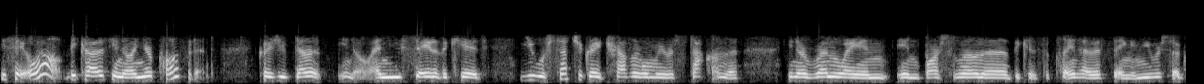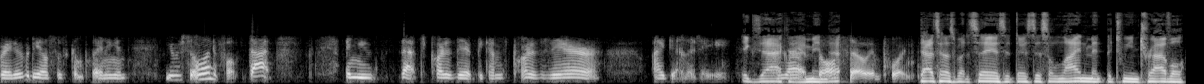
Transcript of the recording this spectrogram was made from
You say, "Well, because you know," and you're confident because you've done it, you know, and you say to the kids, "You were such a great traveler when we were stuck on the, you know, runway in in Barcelona because the plane had a thing, and you were so great. Everybody else was complaining, and you were so wonderful." That's and you that's part of their becomes part of their identity. Exactly. That's I mean, that- also important. That's what I was about to say. Is that there's this alignment between travel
